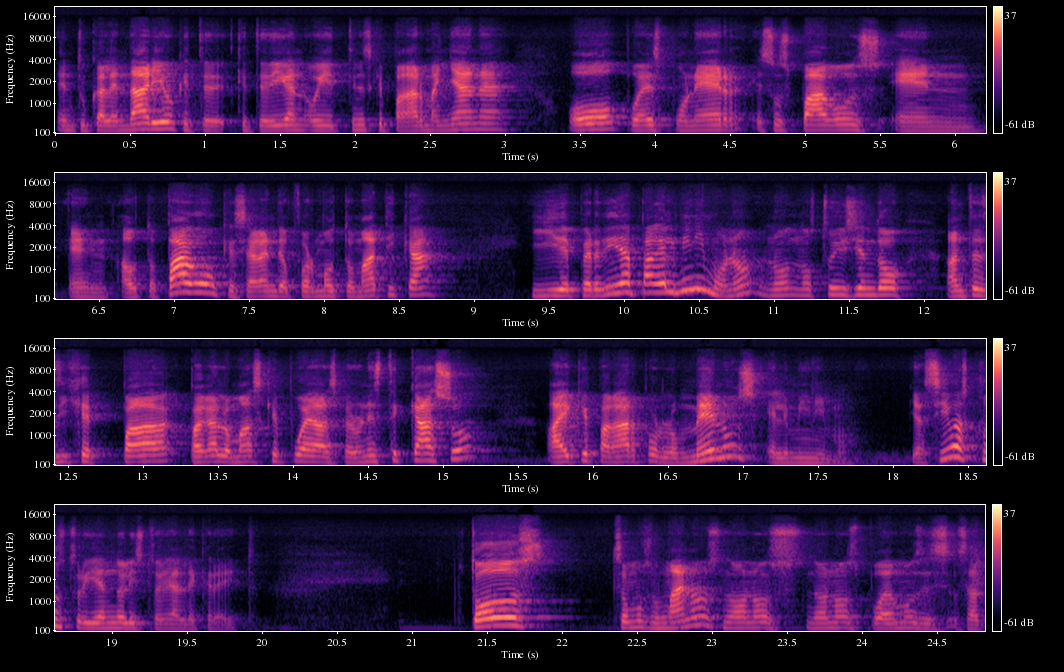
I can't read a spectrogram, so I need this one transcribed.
en tu calendario que te, que te digan, oye, tienes que pagar mañana, o puedes poner esos pagos en, en, autopago, que se hagan de forma automática, y de perdida paga el mínimo, ¿no? No, no estoy diciendo, antes dije paga, lo más que puedas, pero en este caso hay que pagar por lo menos el mínimo. Y así vas construyendo el historial de crédito. Todos somos humanos, no nos, no nos podemos, o sea,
